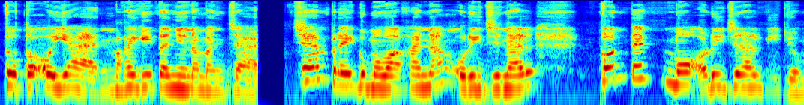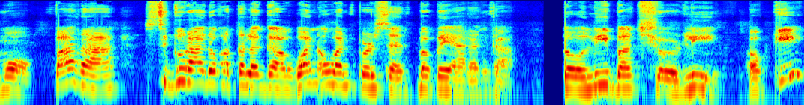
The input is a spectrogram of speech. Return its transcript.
Totoo yan. Makikita nyo naman dyan. Siyempre, gumawa ka ng original content mo, original video mo. Para sigurado ka talaga 101% babayaran ka. Slowly but surely. Okay?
